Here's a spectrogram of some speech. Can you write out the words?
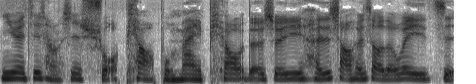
因为这场是锁票不卖票的，所以很少很少的位置，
